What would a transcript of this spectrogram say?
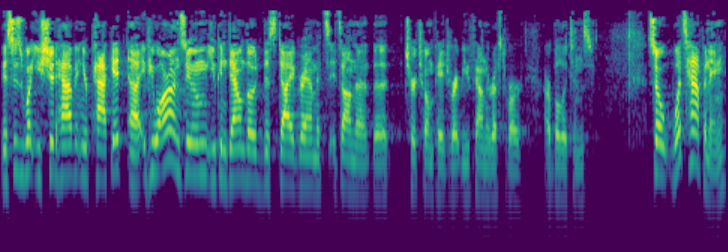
this is what you should have in your packet. Uh, if you are on Zoom, you can download this diagram. It's, it's on the, the church homepage, right where you found the rest of our, our bulletins. So what's happening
